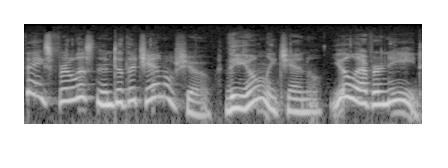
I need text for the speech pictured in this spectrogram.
Thanks for listening to The Channel Show, the only channel you'll ever need.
